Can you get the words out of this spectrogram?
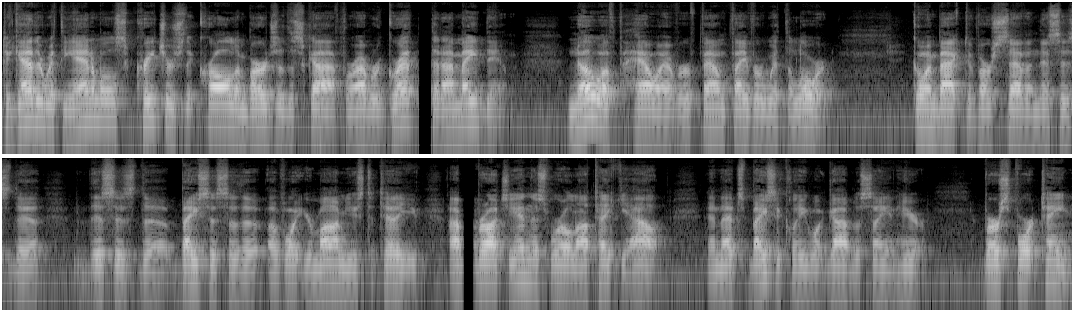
together with the animals, creatures that crawl, and birds of the sky, for I regret that I made them. Noah, however, found favor with the Lord going back to verse 7 this is the this is the basis of the of what your mom used to tell you. I brought you in this world i'll take you out. And that's basically what god was saying here. Verse 14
